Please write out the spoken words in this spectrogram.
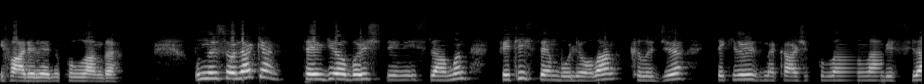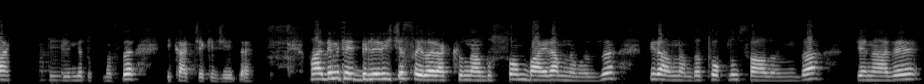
ifadelerini kullandı. Bunları söylerken sevgi ve barış dini İslam'ın fetih sembolü olan kılıcı sekülerizme karşı kullanılan bir silah elinde tutması dikkat çekiciydi. Pandemi tedbirleri hiçe sayılarak kılınan bu son bayram namazı bir anlamda toplum sağlığında cenaze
